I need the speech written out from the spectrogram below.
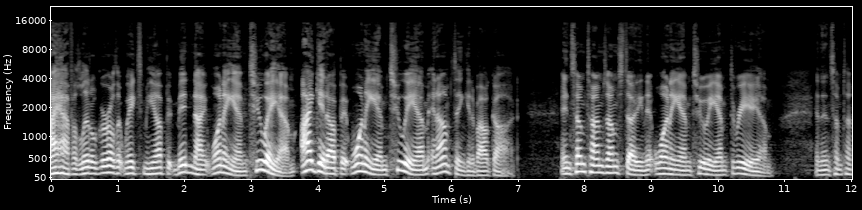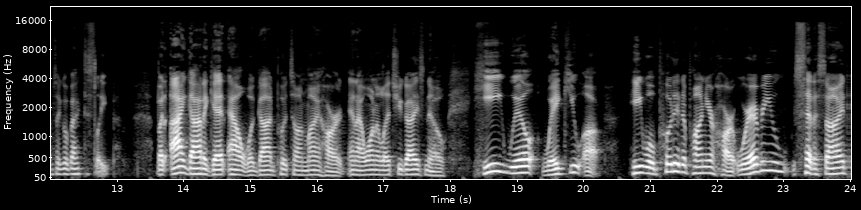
I have a little girl that wakes me up at midnight, 1 a.m., 2 a.m. I get up at 1 a.m., 2 a.m., and I'm thinking about God. And sometimes I'm studying at 1 a.m., 2 a.m., 3 a.m., and then sometimes I go back to sleep. But I got to get out what God puts on my heart, and I want to let you guys know He will wake you up he will put it upon your heart. Wherever you set aside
